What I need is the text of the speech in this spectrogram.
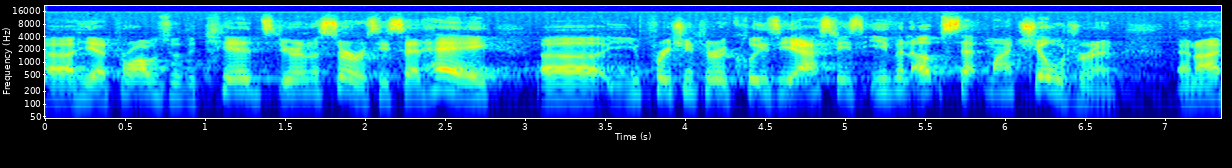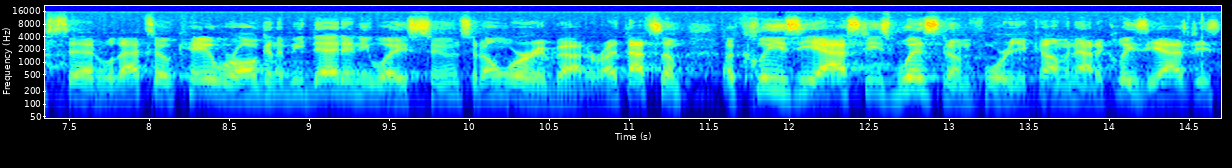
uh, he had problems with the kids during the service. He said, Hey, uh, you preaching through Ecclesiastes even upset my children. And I said, Well, that's okay. We're all going to be dead anyway soon, so don't worry about it, right? That's some Ecclesiastes wisdom for you coming out. Ecclesiastes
